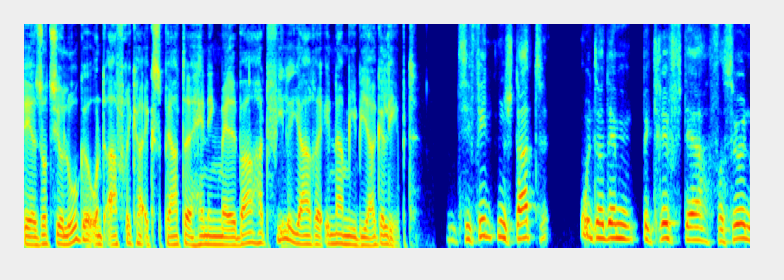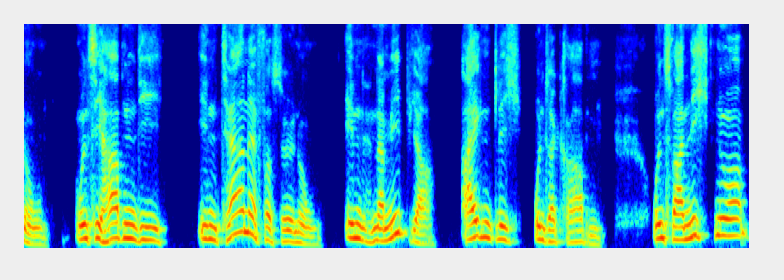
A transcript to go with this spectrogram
Der Soziologe und Afrika-Experte Henning Melba hat viele Jahre in Namibia gelebt. Sie finden statt unter dem Begriff der Versöhnung. Und sie haben die interne Versöhnung in Namibia eigentlich untergraben. Und zwar nicht nur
